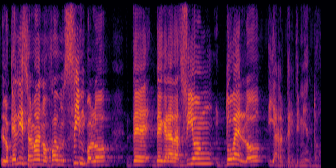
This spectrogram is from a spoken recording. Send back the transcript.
Lo que él hizo, hermano, fue un símbolo de degradación, duelo y arrepentimiento.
